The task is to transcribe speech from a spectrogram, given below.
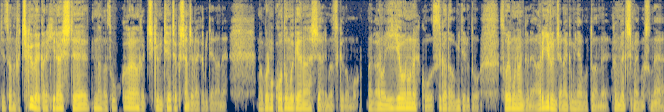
実はなんか地球外から飛来して、なんかそこからなんか地球に定着したんじゃないかみたいなね。まあこれも口頭向けな話でありますけども、なんかあの異形のね、こう姿を見てると、それもなんかね、あり得るんじゃないかみたいなことはね、考えてしまいますね。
